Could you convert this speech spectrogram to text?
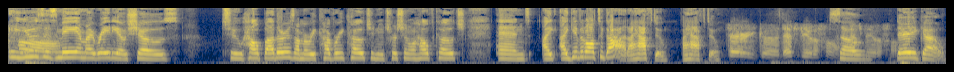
he uses me and my radio shows to help others. I'm a recovery coach, a nutritional health coach, and I I give it all to God. I have to. I have to. Very good. That's beautiful. So That's beautiful. there you go.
